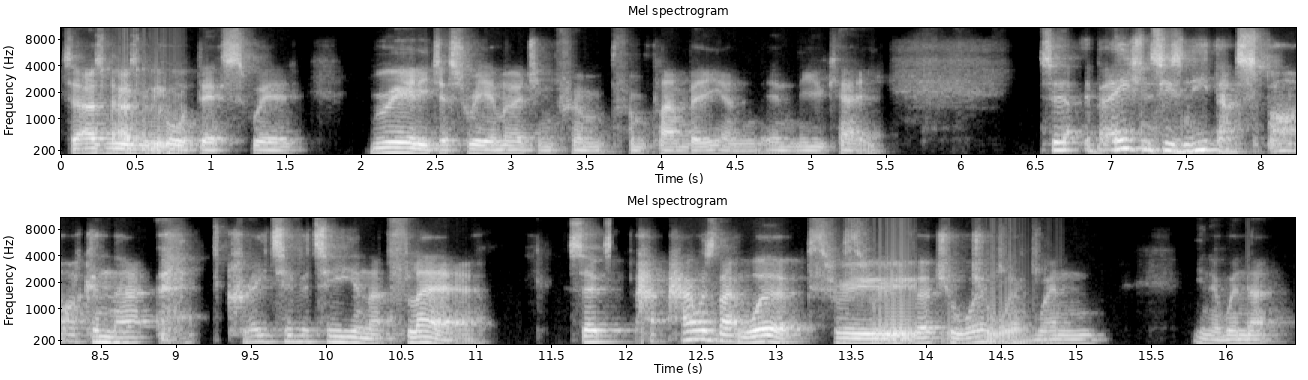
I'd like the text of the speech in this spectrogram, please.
So as we record this, we're really just re-emerging from from Plan B and in the UK. So, but agencies need that spark and that creativity and that flair. So, h- how has that worked through virtual working when you know when that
